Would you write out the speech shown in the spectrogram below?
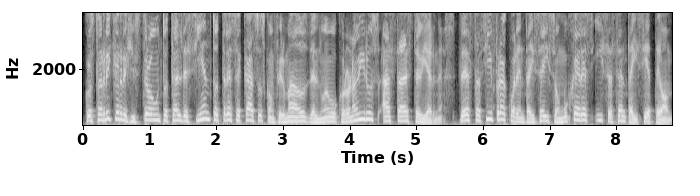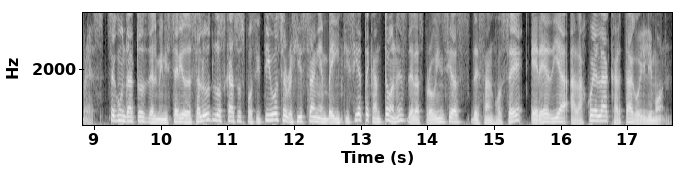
Costa Rica registró un total de 113 casos confirmados del nuevo coronavirus hasta este viernes. De esta cifra, 46 son mujeres y 67 hombres. Según datos del Ministerio de Salud, los casos positivos se registran en 27 cantones de las provincias de San José, Heredia, Alajuela, Cartago y Limón.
